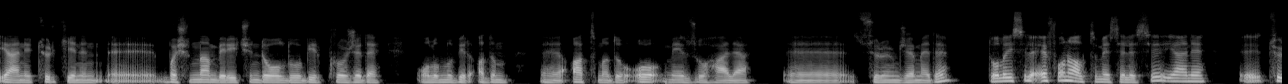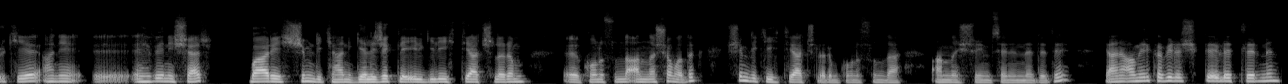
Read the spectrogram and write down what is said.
yani Türkiye'nin e, başından beri içinde olduğu bir projede olumlu bir adım e, atmadı. O mevzu hala e, sürüncemede. Dolayısıyla F-16 meselesi yani e, Türkiye hani e, ehvenişer bari şimdiki hani gelecekle ilgili ihtiyaçlarım e, konusunda anlaşamadık. Şimdiki ihtiyaçlarım konusunda anlaşayım seninle dedi. Yani Amerika Birleşik Devletleri'nin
